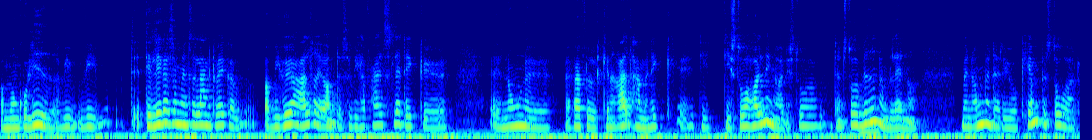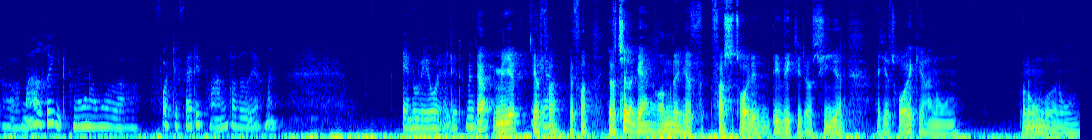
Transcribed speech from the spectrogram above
og Mongoliet, og vi, vi, det, ligger simpelthen så langt væk, og, og vi hører aldrig om det, så vi har faktisk slet ikke øh, øh, nogen, øh, i hvert fald generelt har man ikke øh, de, de store holdninger og de store, den store viden om landet. Men omvendt er det jo kæmpestort og meget rigt på nogle områder, og frygtelig fattigt på andre, ved jeg. Men, ja, nu væver jeg lidt. Men, ja, men jeg, jeg, for, ja. jeg, for, jeg fortæller gerne om det. Jeg, først så tror jeg, det, det er vigtigt at sige, at, at jeg tror ikke, jeg har nogen, på nogen måde nogen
